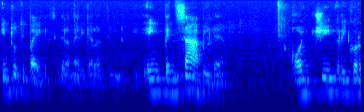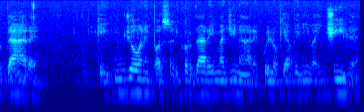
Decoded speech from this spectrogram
in tutti i paesi dell'America Latina. È impensabile oggi ricordare che un giovane possa ricordare e immaginare quello che avveniva in Cile,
